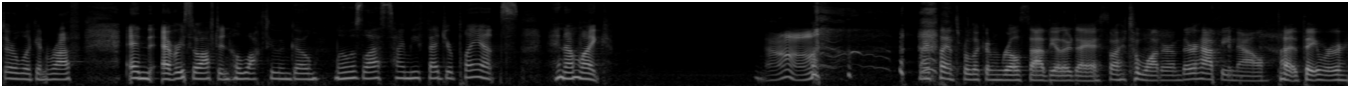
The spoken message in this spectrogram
they're looking rough. And every so often he'll walk through and go, "When was the last time you fed your plants?" And I'm like, "No." My plants were looking real sad the other day, so I had to water them. They're happy now, but they were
